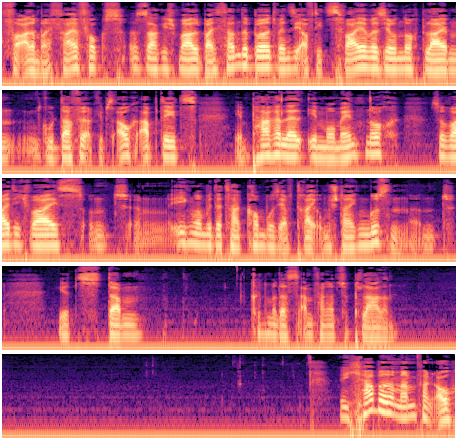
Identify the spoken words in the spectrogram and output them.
vor allem bei Firefox, sag ich mal, bei Thunderbird, wenn sie auf die Zweier-Version noch bleiben, gut, dafür gibt's auch Updates im Parallel im Moment noch, soweit ich weiß, und ähm, irgendwann wird der Tag kommen, wo sie auf drei umsteigen müssen, und jetzt dann könnte man das anfangen zu planen. Ich habe am Anfang auch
